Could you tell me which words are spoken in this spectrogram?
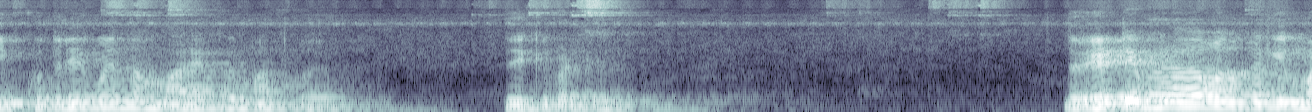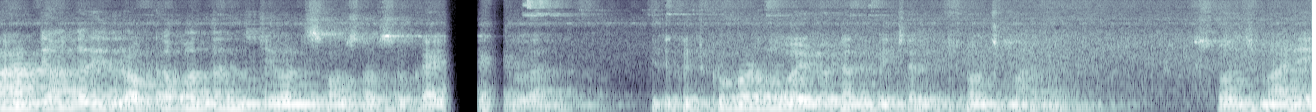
ಈ ಕುದುರೆಗೆ ಹೋಗಿ ನಾವು ಮಾರಾಕ್ರೆ ಮಾತು ಇದಕ್ಕೆ ಬಡ್ತೀವಿ ರೇಟೇ ಭಾಳ ಒಂದು ಬಗ್ಗೆ ಮಾಡ್ತೇವೆ ಅಂದ್ರೆ ಇದು ರೊಕ್ಕ ಬಂತಂದ್ರೆ ಜೀವನ ಸಂಸಾರ ಸುಖ ಆಗ್ತದ. ಇದು ಕಟ್ಕೊಬಾರ್ದು ಹೋಗ್ಬೇಕಂತ ಪಿಕ್ಚರ್ ಸೋಂಚ್ ಮಾಡಿ. ಸೋಂಚ್ ಮಾಡಿ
